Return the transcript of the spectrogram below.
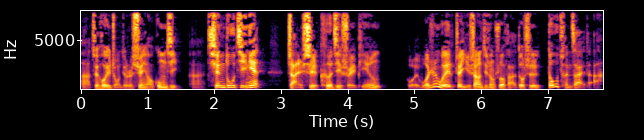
啊，最后一种就是炫耀功绩啊，迁都纪念，展示科技水平。我我认为这以上几种说法都是都存在的啊。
